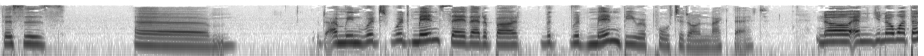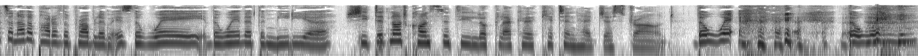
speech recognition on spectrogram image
this is, um, I mean, would would men say that about? Would would men be reported on like that? No, and you know what? That's another part of the problem is the way, the way that the media, She did not constantly look like her kitten had just drowned. the way, the way,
